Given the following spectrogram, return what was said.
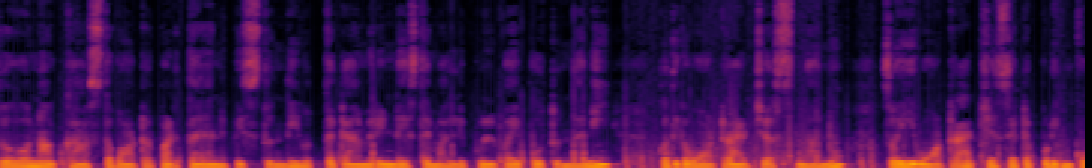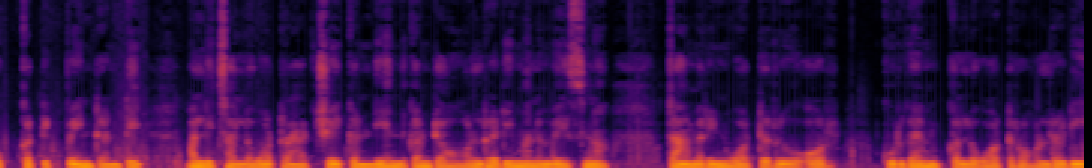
సో నాకు కాస్త వాటర్ పడతాయి అనిపిస్తుంది. ఉత్త టామరిండ్ వేస్తే మళ్ళీ పులుపు అయిపోతుందని కొద్దిగా వాటర్ యాడ్ చేస్తున్నాను. సో ఈ వాటర్ యాడ్ చేసేటప్పుడు ఇంకొక టిప్ ఏంటంటే మళ్ళీ చల్ల వాటర్ యాడ్ చేయకండి. ఎందుకంటే ఆల్రెడీ మనం వేసిన టామరిన్ వాటర్ ఆర్ కూరగాయ ముక్కల్లో వాటర్ ఆల్రెడీ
